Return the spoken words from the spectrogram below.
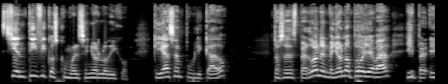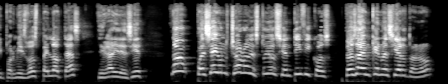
científicos, como el señor lo dijo, que ya se han publicado, entonces perdónenme, yo no puedo llevar y, por mis dos pelotas llegar y decir, no, pues sí hay un chorro de estudios científicos, pero saben que no es cierto, ¿no?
